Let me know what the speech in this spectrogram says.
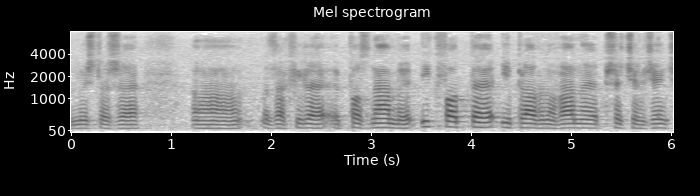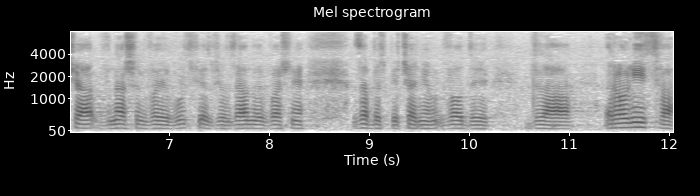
myślę, że e, za chwilę poznamy i kwotę, i planowane przedsięwzięcia w naszym województwie związane właśnie z zabezpieczeniem wody dla rolnictwa.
